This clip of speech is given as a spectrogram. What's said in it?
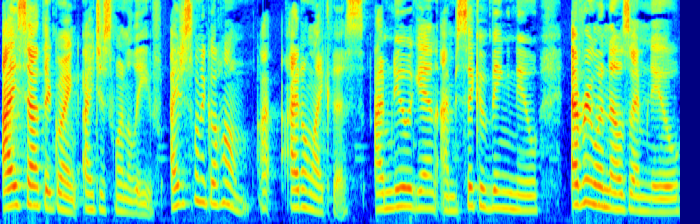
I sat there going, I just want to leave. I just want to go home. I, I don't like this. I'm new again. I'm sick of being new. Everyone knows I'm new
